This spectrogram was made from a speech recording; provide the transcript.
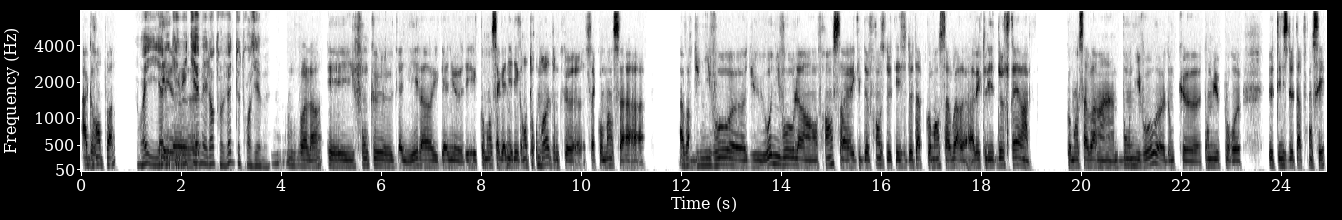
à grands pas. Oui, il y a qui est huitième et l'autre 23e. Voilà, et ils font que gagner là, ils gagnent des, commencent à gagner des grands tournois, donc ça commence à, avoir du niveau, euh, du haut niveau là en France. Euh, l'équipe de France de tennis de table commence à avoir, avec les deux frères, commence à avoir un bon niveau. Euh, donc tant mieux pour le tennis de table français.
